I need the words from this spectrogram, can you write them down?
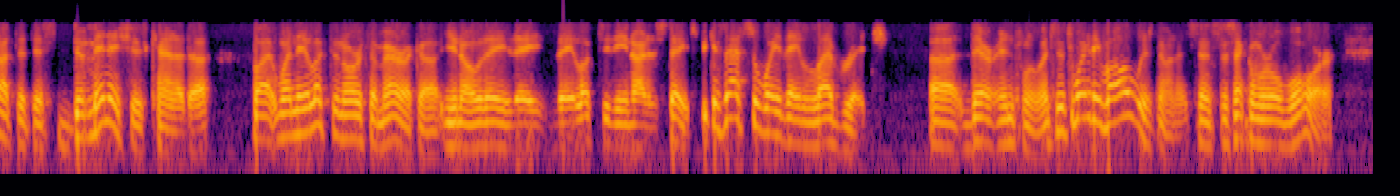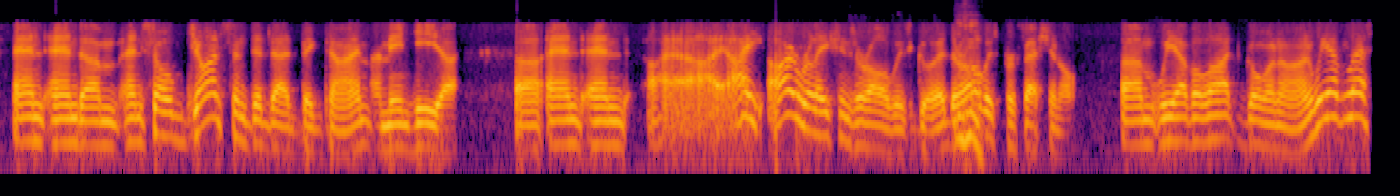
not that this diminishes Canada, but when they look to North America, you know, they they they look to the United States because that's the way they leverage uh, their influence. It's the way they've always done it since the Second World War, and and um, and so Johnson did that big time. I mean, he. Uh, uh, and and I, I, our relations are always good. They're mm-hmm. always professional. Um, we have a lot going on. We have less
